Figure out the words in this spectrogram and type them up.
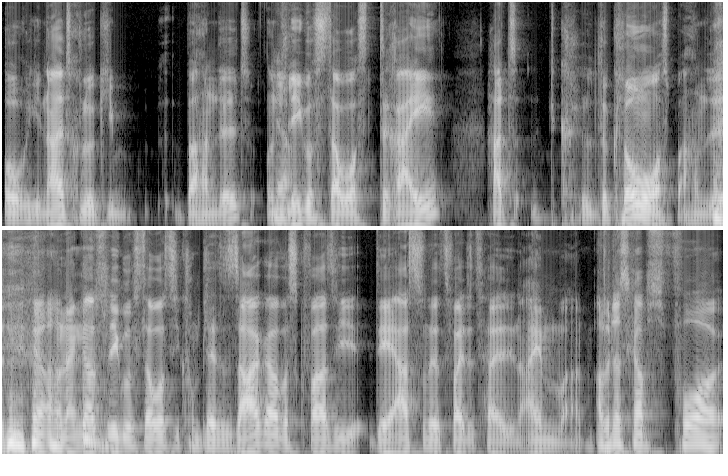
Originaltrilogie behandelt und Ja. Lego Star Wars 3 hat The Clone Wars behandelt. Ja. Und dann gab es Lego Star Wars die komplette Saga, was quasi der erste und der zweite Teil in einem waren. Aber das gab's vor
